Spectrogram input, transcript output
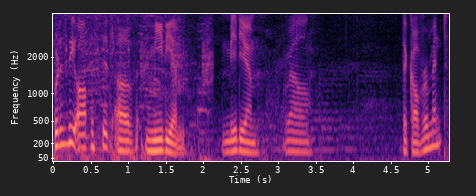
What is the opposite of medium? Medium. Well, the government?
